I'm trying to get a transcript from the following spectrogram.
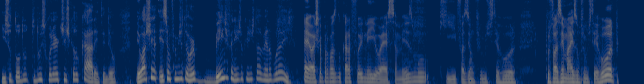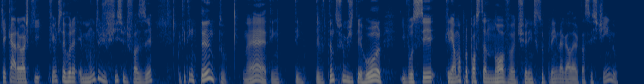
Isso todo, tudo escolha artística do cara, entendeu? Eu acho esse é um filme de terror bem diferente do que a gente tá vendo por aí. É, eu acho que a proposta do cara foi meio essa, mesmo que fazer um filme de terror por fazer mais um filme de terror, porque, cara, eu acho que filme de terror é muito difícil de fazer, porque tem tanto, né? Tem, tem, teve tantos filmes de terror e você criar uma proposta nova, diferente, que surpreenda a galera que tá assistindo,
